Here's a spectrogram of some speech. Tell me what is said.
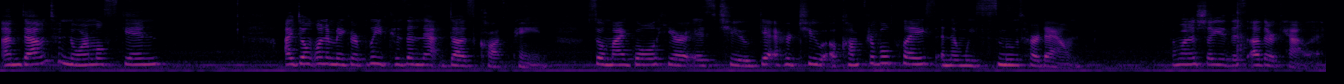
I'm down to normal skin. I don't wanna make her bleed because then that does cause pain. So my goal here is to get her to a comfortable place and then we smooth her down. I wanna show you this other callus.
